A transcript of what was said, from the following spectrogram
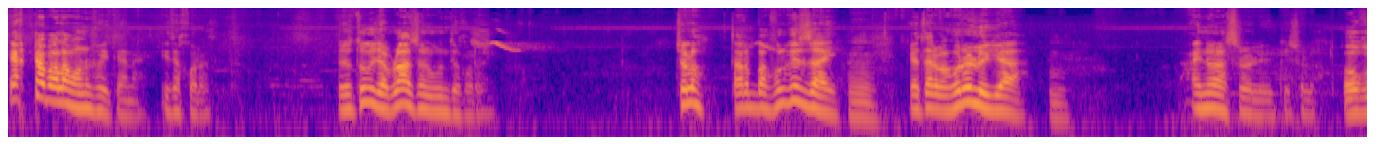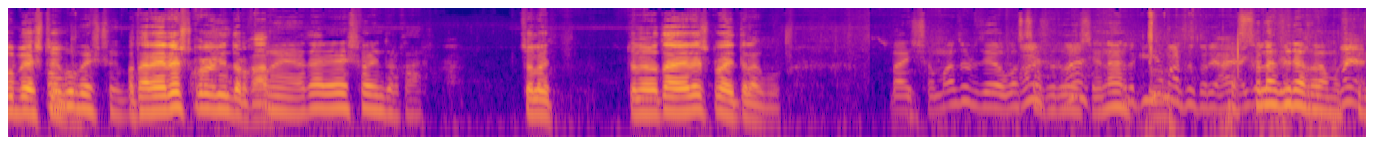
একটা বালা মানুষ হইতে নাই এটা করাত। এটা জাবড়া আছে কোনতে করে। চলো তার বাপুরকে যাই। হুম। এ তার বাপুরে লই গিয়া আইনের আশ্রয় লই চলো ওগু বেস্ট হইব। হইব। তার অ্যারেস্ট করানি দরকার হ্যাঁ তার রেস্ট করেন দরকার চলো চলো তার অ্যারেস্ট করাইতে লাগবো। ভাই সমাজের যে অবস্থা শুরু হয়েছে না? কি মারছে তোরে? আয়, আয়, চলাফেরা করা মুশকিল।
